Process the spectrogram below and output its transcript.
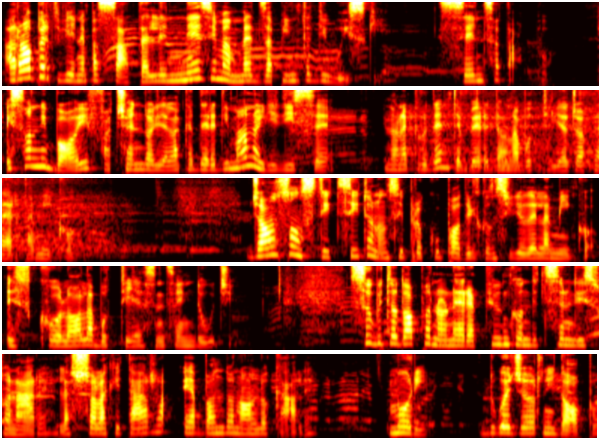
A Robert viene passata l'ennesima mezza pinta di whisky, senza tappo. E Sonny Boy, facendogliela cadere di mano, gli disse: Non è prudente bere da una bottiglia già aperta, amico. Johnson, stizzito, non si preoccupò del consiglio dell'amico e scolò la bottiglia senza indugi. Subito dopo non era più in condizione di suonare, lasciò la chitarra e abbandonò il locale. Morì due giorni dopo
